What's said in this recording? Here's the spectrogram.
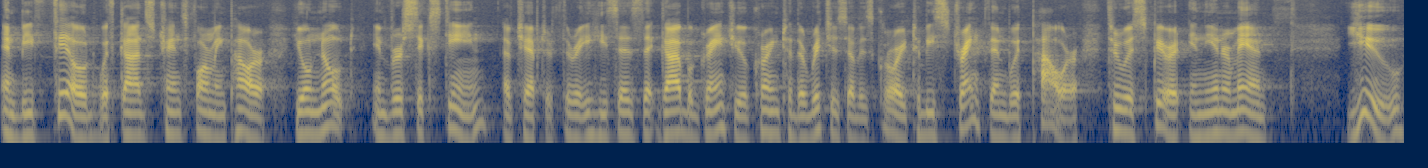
and be filled with God's transforming power. You'll note in verse 16 of chapter 3, he says that God will grant you, according to the riches of his glory, to be strengthened with power through his Spirit in the inner man. You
